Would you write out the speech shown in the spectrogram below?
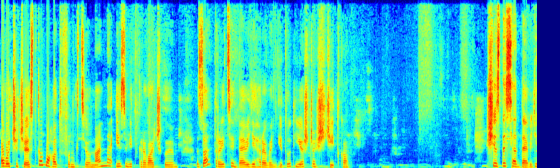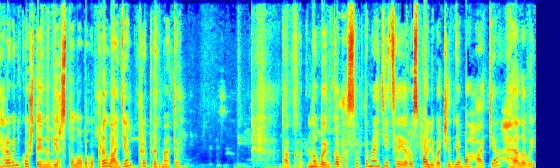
Овочечистка багатофункціональна із відкривачкою за 39 гривень. І тут є ще щітка. 69 гривень коштує набір столового приладдя, три предмети. Так, новинка в асортименті це є розпалювач для багаття, гелевий.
